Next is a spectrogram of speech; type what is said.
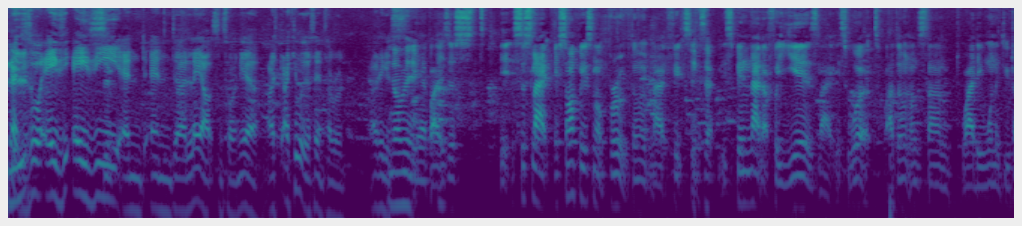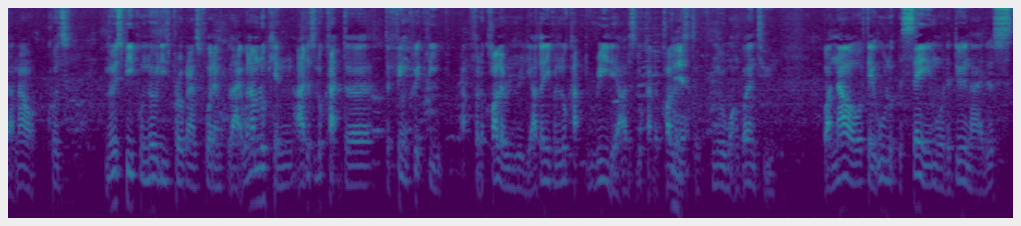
Yeah, blue. there's all AV, AV and and uh, layouts and so on. Yeah, I, I get what you're saying, Tyrone. I think it's You know what I mean? Yeah, but it's just it's just like if something's not broke, don't like fix it. Exactly. It's been like that for years. Like it's worked. I don't understand why they want to do that now. Because most people know these programs for them. Like when I'm looking, I just look at the the thing quickly for the coloring. Really, I don't even look at read it. I just look at the colors Yeah. to know what I'm going to. But now, if they all look the same or they're doing that, it just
